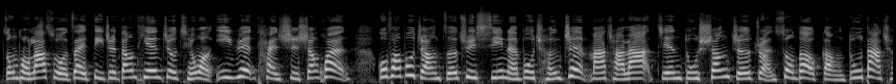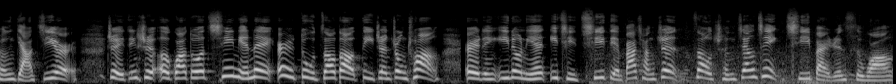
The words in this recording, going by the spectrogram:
总统拉索在地震当天就前往医院探视伤患，国防部长则去西南部城镇马查拉监督伤者转送到港都大城雅基尔。这已经是厄瓜多七年内二度遭到地震重创。二零一六年一起七点八强震，造成将近七百人死亡。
